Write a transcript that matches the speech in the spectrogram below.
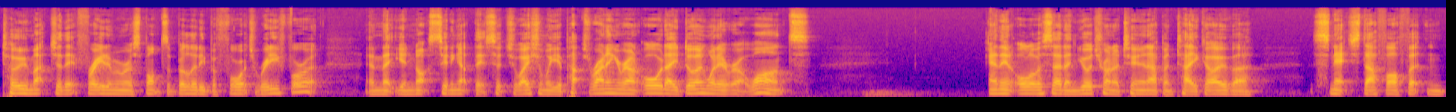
too much of that freedom and responsibility before it's ready for it, and that you're not setting up that situation where your pup's running around all day doing whatever it wants, and then all of a sudden you're trying to turn up and take over, snatch stuff off it, and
